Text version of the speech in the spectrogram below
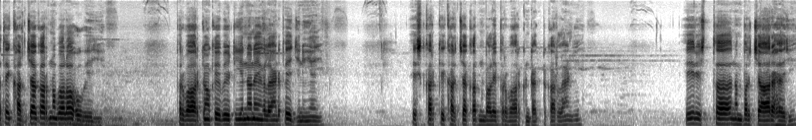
ਅਤੇ ਖਰਚਾ ਕਰਨ ਵਾਲਾ ਹੋਵੇ ਜੀ। ਪਰਿਵਾਰ ਕਿਉਂਕਿ ਬੇਟੀ ਇਹਨਾਂ ਨੇ ਇੰਗਲੈਂਡ ਭੇਜਣੀ ਹੈ ਜੀ। ਇਸ ਕਰਕੇ ਖਰਚਾ ਕਰਨ ਵਾਲੇ ਪਰਿਵਾਰ ਕੰਟੈਕਟ ਕਰ ਲੈਣ ਜੀ। ਇਹ ਰਿਸ਼ਤਾ ਨੰਬਰ 4 ਹੈ ਜੀ।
